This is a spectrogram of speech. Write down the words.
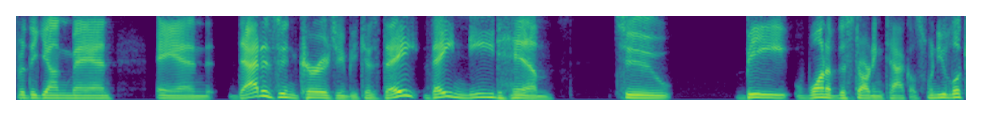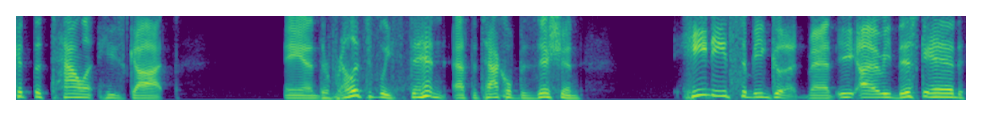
for the young man. And that is encouraging because they they need him to be one of the starting tackles. When you look at the talent he's got, and they're relatively thin at the tackle position, he needs to be good, man. He, I mean, this kid,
